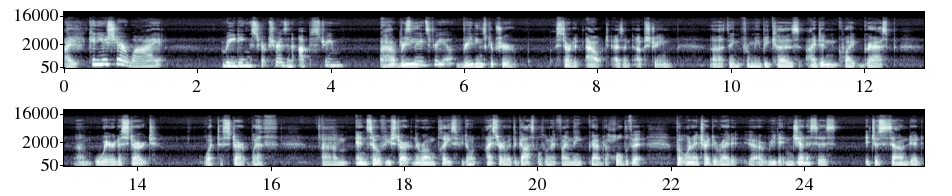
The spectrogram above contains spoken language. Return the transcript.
I can you share why reading scripture is an upstream uh, reading, experience for you? Reading scripture started out as an upstream uh, thing for me because I didn't quite grasp um, where to start, what to start with. Um, and so if you start in the wrong place, if you don't, I started with the Gospels when I finally grabbed a hold of it. But when I tried to write it, uh, read it in Genesis, it just sounded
